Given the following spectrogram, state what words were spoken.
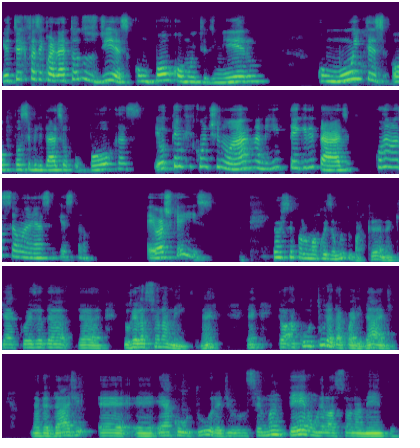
Eu tenho que fazer qualidade todos os dias, com pouco ou muito dinheiro, com muitas possibilidades ou com poucas. Eu tenho que continuar na minha integridade com relação a essa questão. Eu acho que é isso. Eu acho que você falou uma coisa muito bacana, que é a coisa da, da do relacionamento, né? Né? Então, a cultura da qualidade, na verdade, é, é, é a cultura de você manter um relacionamento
